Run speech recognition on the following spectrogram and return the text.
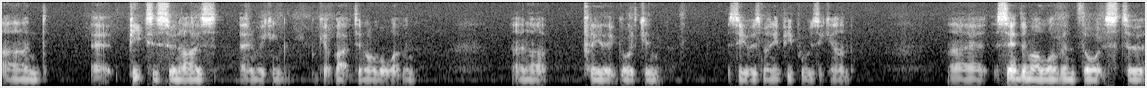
And it peaks as soon as and we can get back to normal living. And I pray that God can save as many people as he can uh, sending my love and thoughts to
